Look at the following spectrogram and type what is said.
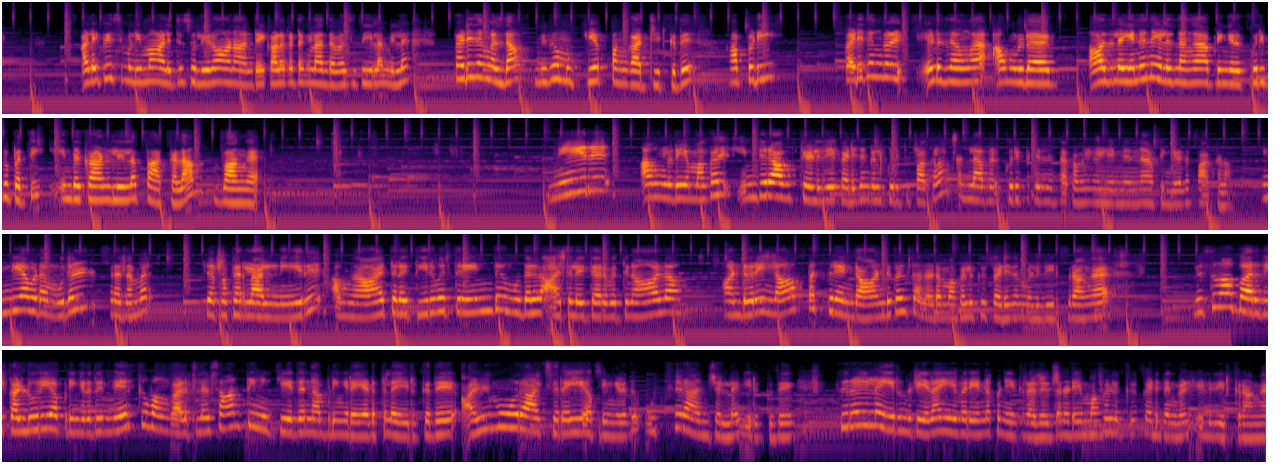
அலைபேசி மூலிமா அழைத்து சொல்லிடும் ஆனால் அன்றைய காலகட்டங்களில் அந்த வசதியெல்லாம் இல்லை. கடிதங்கள் தான் மிக முக்கிய பங்காற்றிருக்குது. அப்படி கடிதங்கள் எழுதினவங்க அவங்களோட அதில் என்னென்ன எழுதினாங்க அப்படிங்கிற குறிப்பை பற்றி இந்த காணொலியில் பார்க்கலாம். வாங்க. நேரு அவங்களுடைய மகள் இந்திராவுக்கு எழுதிய கடிதங்கள் குறித்து பார்க்கலாம். அதில் அவர் குறிப்பிட்டிருந்த தகவல்கள் என்னென்ன அப்படிங்கிறத பார்க்கலாம். இந்தியாவோட முதல் பிரதமர் ஜவஹர்லால் நேரு. அவங்க ஆயிரத்தி தொள்ளாயிரத்தி இருபத்தி ரெண்டு முதல் ஆயிரத்தி தொள்ளாயிரத்தி அறுபத்தி நாலாம் ஆண்டு வரை நாற்பத்தி ரெண்டு ஆண்டுகள் தன்னோட மகளுக்கு கடிதம் எழுதியிருக்கிறாங்க. விசுவா பாரதி கல்லூரி அப்படிங்கிறது மேற்கு வங்காளத்தில் சாந்தி நிகேதன் அப்படிங்கிற இடத்துல இருக்குது. அல்மோரா சிறை அப்படிங்கிறது உச்சராஞ்சலில் இருக்குது. சிறையில் இருந்துட்டே தான் இவர் என்ன பண்ணியிருக்கிறாரு? தன்னுடைய மகளுக்கு கடிதங்கள் எழுதியிருக்கிறாங்க.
